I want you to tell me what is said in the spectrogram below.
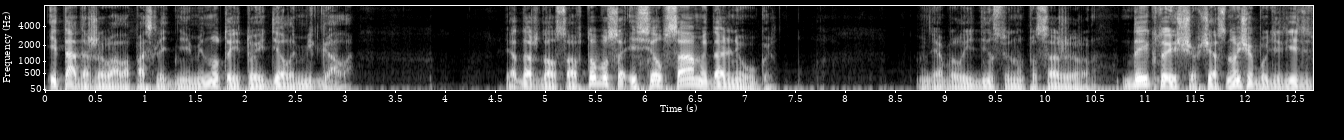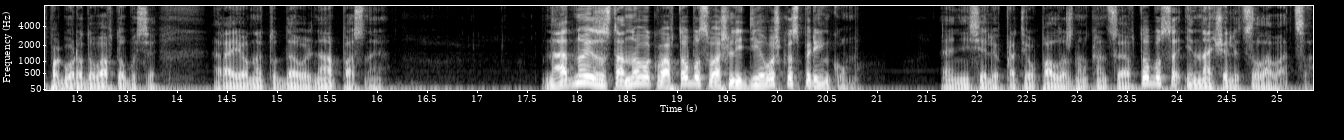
И та доживала последние минуты, и то и дело мигала. Я дождался автобуса и сел в самый дальний уголь. Я был единственным пассажиром. Да и кто еще в час ночи будет ездить по городу в автобусе? Районы тут довольно опасные. На одной из остановок в автобус вошли девушка с пареньком. Они сели в противоположном конце автобуса и начали целоваться.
